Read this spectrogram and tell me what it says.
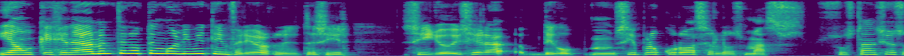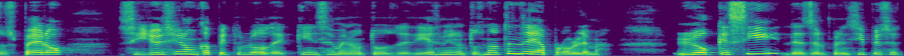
Y aunque generalmente no tengo límite inferior, es decir, si yo hiciera, digo, mm, sí procuro hacerlos más sustanciosos, pero si yo hiciera un capítulo de 15 minutos, de 10 minutos, no tendría problema. Lo que sí, desde el principio se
